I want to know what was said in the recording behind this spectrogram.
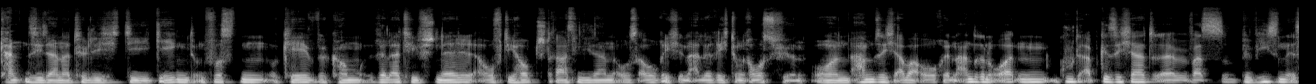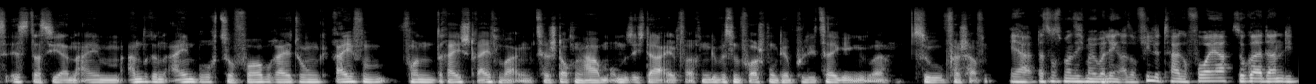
kannten sie da natürlich die Gegend und wussten, okay, wir kommen relativ schnell auf die Hauptstraßen, die dann aus Aurich in alle Richtungen rausführen. Und haben sich aber auch in anderen Orten gut abgesichert. Äh, was bewiesen ist, ist, dass sie an einem anderen Einbruch zur Vorbereitung Reifen von drei Streifenwagen zerstochen haben, um sich da einfach einen gewissen Vorsprung der Polizei gegenüber zu verschaffen. Ja, das muss man sich mal überlegen. Also viele Tage vorher sogar dann die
